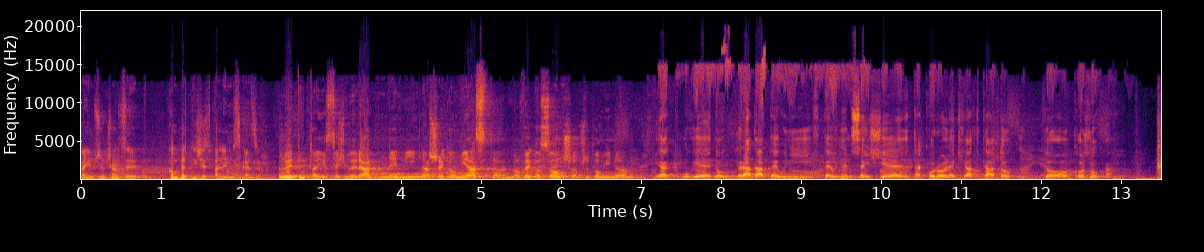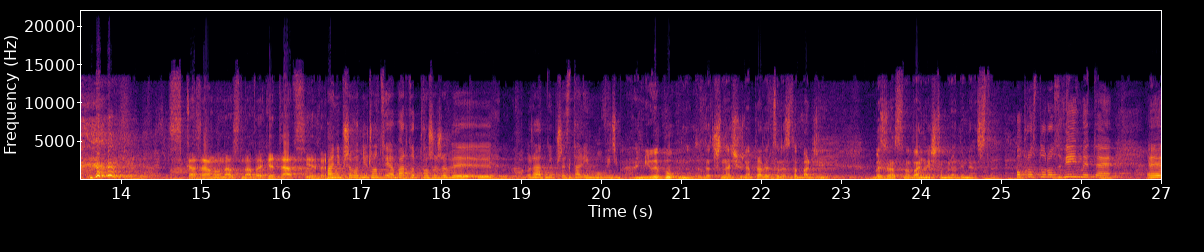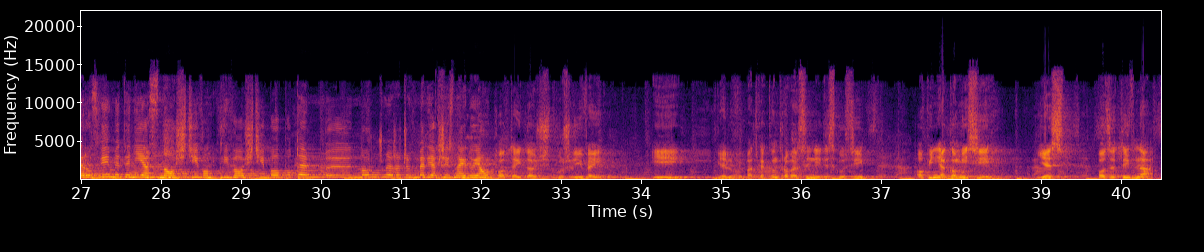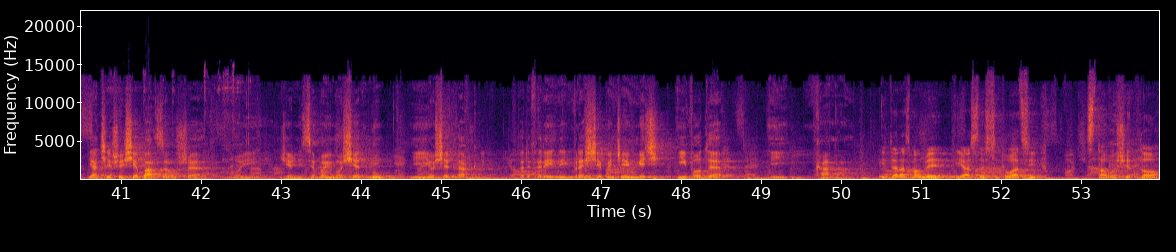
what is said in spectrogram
Panie Przewodniczący, kompletnie się z Panem nie zgadzam. My tutaj jesteśmy radnymi naszego miasta, Nowego Sącza, przypominam. Jak mówię, no, Rada pełni w pełnym sensie taką rolę kwiatka do, do kożucha. Skazano nas na wegetację. Panie Przewodniczący, ja bardzo proszę, żeby y, radni przestali mówić. Ale miły Bóg, no to zaczyna się już naprawdę coraz to bardziej bezrasnowanie tą Rady Miasta. Po prostu rozwiejmy te, e, rozwiejmy te niejasności, wątpliwości, bo potem y, no, różne rzeczy w mediach się znajdują. Po tej dość burzliwej i w wielu wypadkach kontrowersyjnej dyskusji opinia komisji jest pozytywna. Ja cieszę się bardzo, że w mojej dzielnicy, w moim osiedlu i osiedlach peryferyjnych wreszcie będziemy mieć i wodę, i kanał. I teraz mamy jasność sytuacji. Stało się to,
